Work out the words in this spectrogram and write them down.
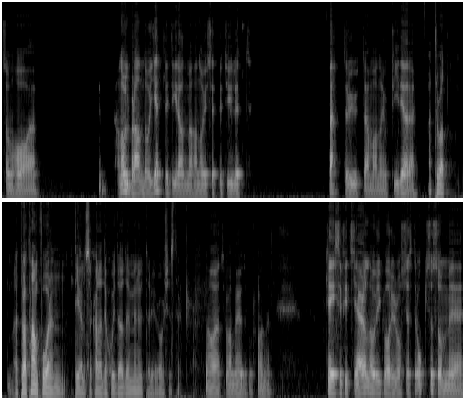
som har han har väl blandat och gett lite grann men han har ju sett betydligt bättre ut än vad han har gjort tidigare. Jag tror att Jag tror att han får en del så kallade skyddade minuter i Rochester. Ja, jag tror han behövde fortfarande. Casey Fitzgerald har vi kvar i Rochester också som eh,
